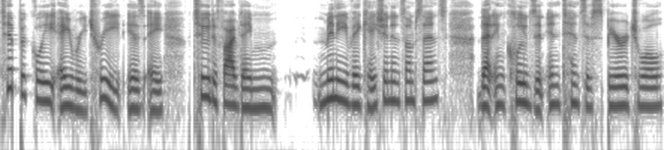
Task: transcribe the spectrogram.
typically a retreat is a two to five day m- mini vacation in some sense that includes an intensive spiritual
